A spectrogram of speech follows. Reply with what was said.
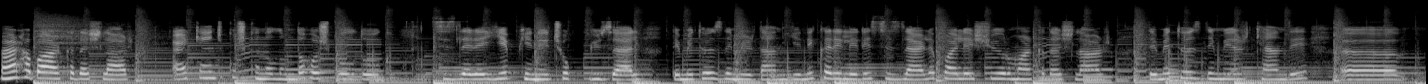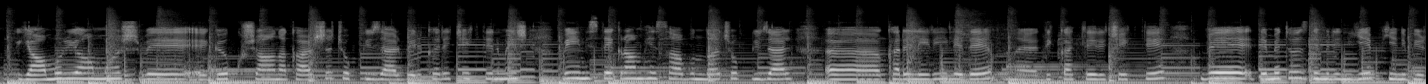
Merhaba arkadaşlar. Erkenci Kuş kanalımda hoş bulduk. Sizlere yepyeni, çok güzel Demet Özdemir'den yeni kareleri sizlerle paylaşıyorum arkadaşlar. Demet Özdemir kendi e, yağmur yağmış ve e, gökkuşağına karşı çok güzel bir kare çektirmiş ve Instagram hesabında çok güzel e, kareleriyle de e, dikkatleri çekti ve Demet Özdemir'in yepyeni bir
